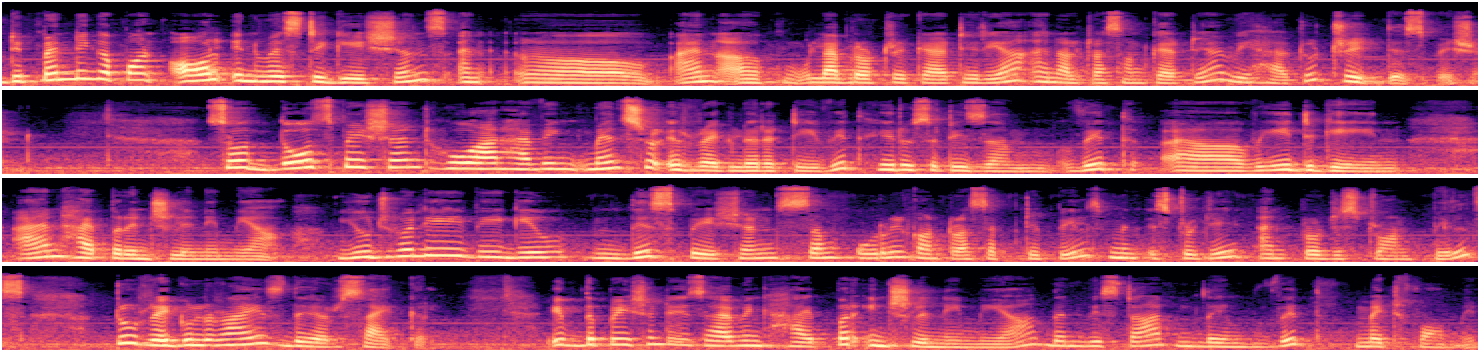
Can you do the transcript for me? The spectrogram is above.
depending upon all investigations and, uh, and uh, laboratory criteria and ultrasound criteria, we have to treat this patient. So those patients who are having menstrual irregularity with hirsutism, with uh, weight gain and hyperinsulinemia, usually we give this patient some oral contraceptive pills, estrogen and progesterone pills to regularize their cycle. If the patient is having hyperinsulinemia, then we start them with metformin.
